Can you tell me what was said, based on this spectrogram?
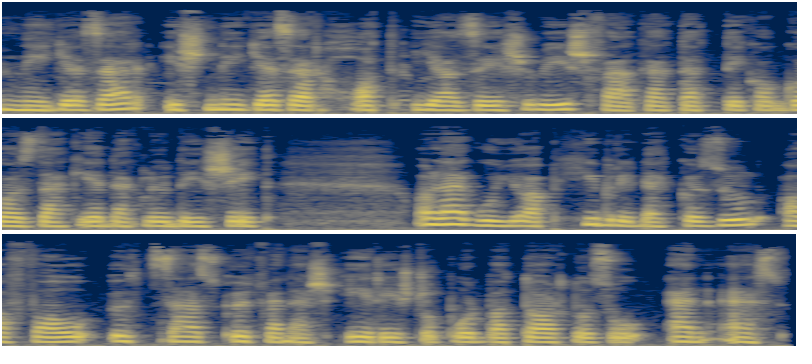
4000 és 4006 jelzésű is felkeltették a gazdák érdeklődését. A legújabb hibridek közül a FAO 550-es éréscsoportba tartozó NS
